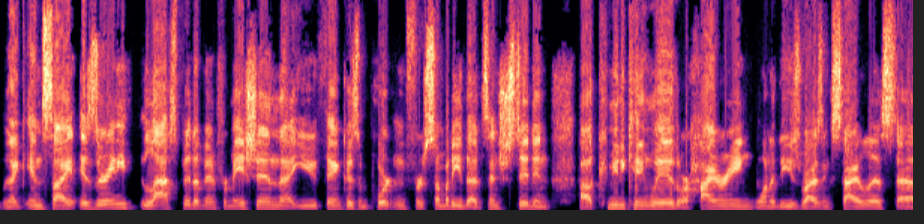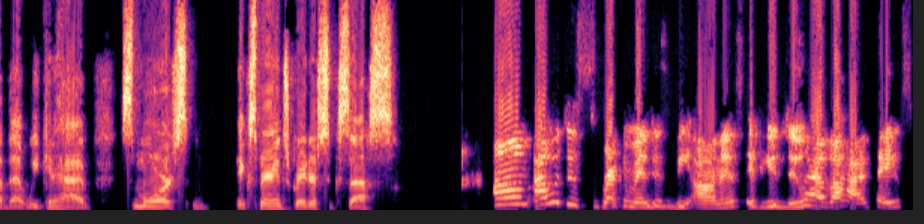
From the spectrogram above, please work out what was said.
like insight. Is there any last bit of information that you think is important for somebody that's interested in uh, communicating with or hiring one of these rising stylists uh, that we can have more experience, greater success? Um, I would just recommend just be honest. If you do have a high pace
